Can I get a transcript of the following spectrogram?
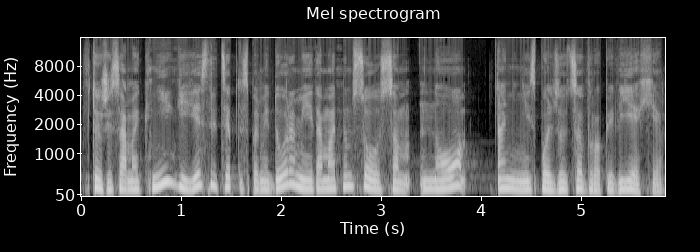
В той же самой книге есть рецепты с помидорами и томатным соусом, но они не используются в ропе вьехе.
